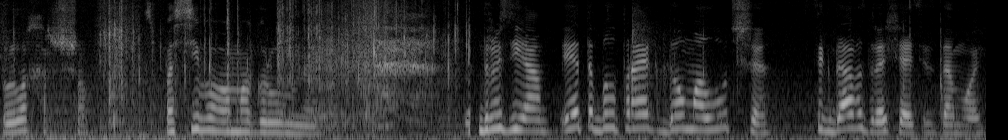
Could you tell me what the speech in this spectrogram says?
было хорошо. Спасибо вам огромное. Друзья, это был проект «Дома лучше». Всегда возвращайтесь домой.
